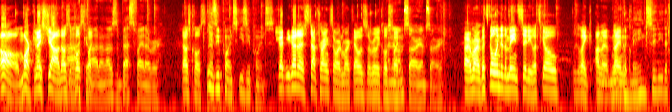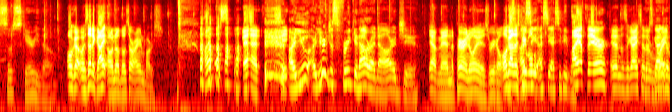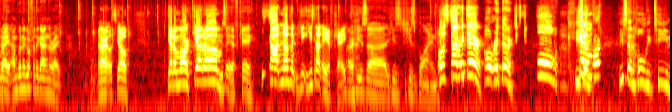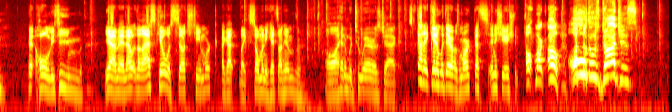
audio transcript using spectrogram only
Oh, Mark, nice job. That was a close got fight. him. That was the best fight ever. That was close. man. Easy points. Easy points. You got you gotta stop trying so hard, Mark. That was a really I close know. fight. I'm sorry. I'm sorry. All right, Mark. Let's go into the main city. Let's go like on a The, night in the. the main city. That's so scary, though. Oh God, was that a guy? Oh no, those are iron bars. I'm so bad. See- Are you? Are you just freaking out right now? Aren't you? Yeah, man, the paranoia is real. Oh God, there's I people. see. I see. I see people. Guy up there, and then there's a guy to There's the a guy right. to the right. I'm gonna go for the guy on the right. All right, let's go. Get him, Mark. Get him. He's AFK. He's got nothing. He, he's not AFK. Or he's uh he's he's blind. Oh, this guy right there. Oh, right there. Oh, get him, Mark. He said, "Holy team." Holy team. Yeah, man, that the last kill was such teamwork. I got like so many hits on him. Oh, I hit him with two arrows, Jack. Just gotta get him with arrows, Mark. That's initiation. Oh, Mark. Oh, Oh, those dodges.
